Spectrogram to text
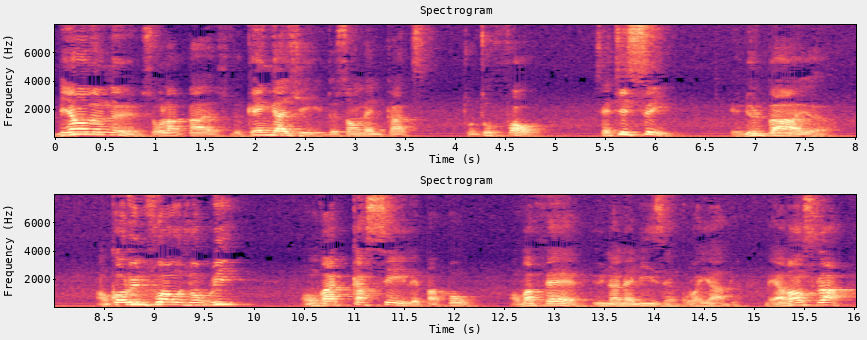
bienvenue sur la page de Kengaji 224, tout au fort. C'est ici et nulle part ailleurs. Encore une fois aujourd'hui, on va casser les papos, on va faire une analyse incroyable. Mais avant cela,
